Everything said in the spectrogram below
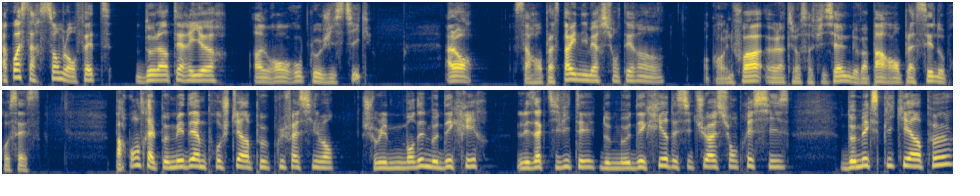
À quoi ça ressemble en fait de l'intérieur un grand groupe logistique? Alors, ça ne remplace pas une immersion terrain. Hein. Encore une fois, euh, l'intelligence artificielle ne va pas remplacer nos process. Par contre, elle peut m'aider à me projeter un peu plus facilement. Je peux lui demander de me décrire les activités, de me décrire des situations précises, de m'expliquer un peu.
